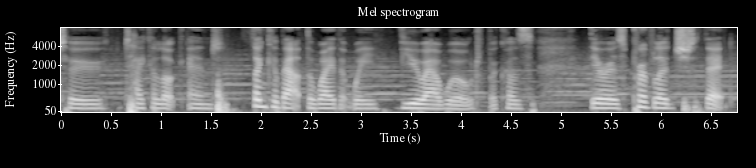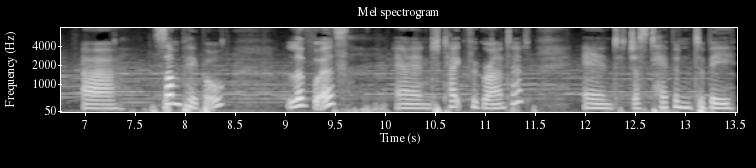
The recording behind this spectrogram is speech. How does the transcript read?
to take a look and think about the way that we view our world because there is privilege that uh, some people live with and take for granted, and just happen to be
